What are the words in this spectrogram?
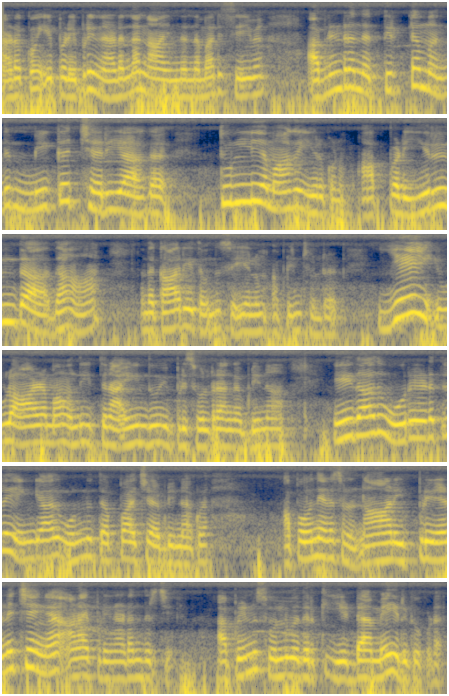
நடக்கும். இப்படி இப்படி நடந்தால் நான் இந்தந்த மாதிரி செய்வேன். அப்படின்ற அந்த திட்டம் வந்து மிகச்சரியாக துல்லியமாக இருக்கணும். அப்படி இருந்தால் தான் அந்த காரியத்தை வந்து செய்யணும் அப்படின்னு சொல்கிறார் ஏன் இவ்வளோ ஆழமாக வந்து இத்தனை ஐந்தும் இப்படி சொல்கிறாங்க அப்படின்னா ஏதாவது ஒரு இடத்துல எங்கேயாவது ஒன்று தப்பாச்சு அப்படின்னா கூட அப்போ வந்து என்ன சொல்லணும் நான் இப்படி நினச்சேங்க ஆனால் இப்படி நடந்துருச்சு. அப்படின்னு சொல்லுவதற்கு இடமே இருக்கக்கூடாது.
